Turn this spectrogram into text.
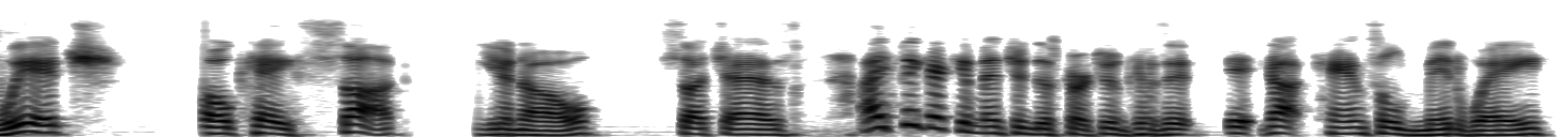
which okay sucked, you know, such as I think I can mention this cartoon because it it got canceled midway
